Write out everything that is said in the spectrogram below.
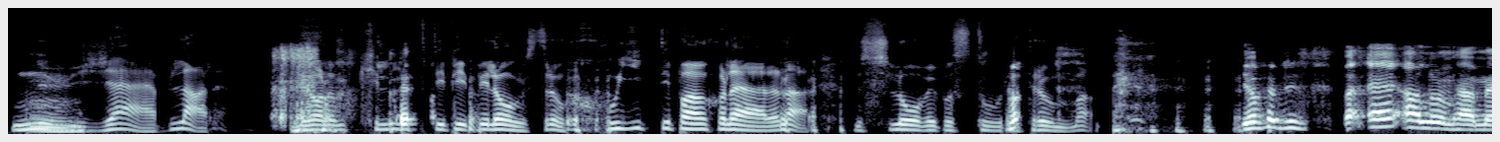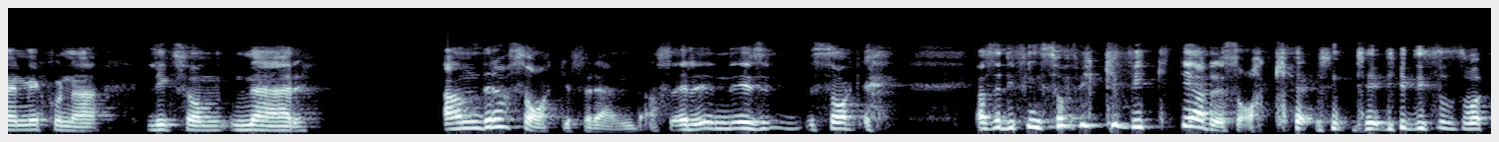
Nu Mm. jävlar! Nu har de klippt i Pippi Långstrump. Skit i pensionärerna. Nu slår vi på stora trumman. Ja, precis. Vad är alla de här människorna liksom när andra saker förändras? Eller saker... Alltså det finns så mycket viktigare saker. Det, det, det är så svårt.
